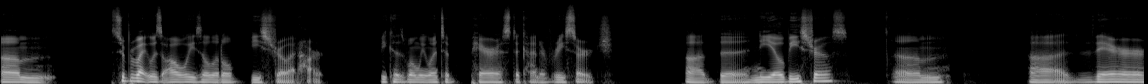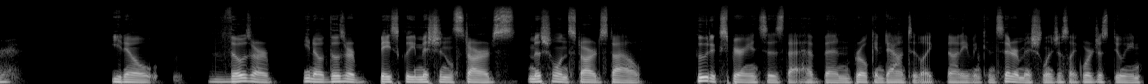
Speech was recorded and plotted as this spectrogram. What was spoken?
um superbite was always a little bistro at heart because when we went to paris to kind of research uh the neo bistros um uh they're you know, those are you know those are basically Michelin stars, Michelin starred style food experiences that have been broken down to like not even consider Michelin, just like we're just doing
